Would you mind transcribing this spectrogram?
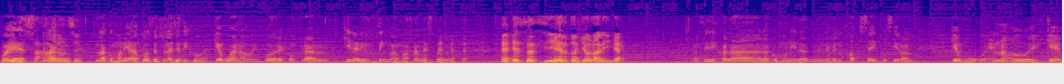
Pues ¿Quién la, la comunidad de juegos de PlayStation dijo que bueno, güey, podré comprar Killer Instinct a más a gusto. Eso es cierto, yo lo haría. Así dijo la, la comunidad en el Event Hub 6 pusieron qué bueno, güey, qué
